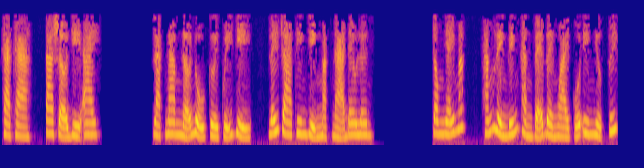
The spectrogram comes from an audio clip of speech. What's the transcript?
Khà khà, ta sợ gì ai? Lạc Nam nở nụ cười quỷ dị, lấy ra thiên diện mặt nạ đeo lên. Trong nháy mắt, hắn liền biến thành vẻ bề ngoài của Yên Nhược Tuyết.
